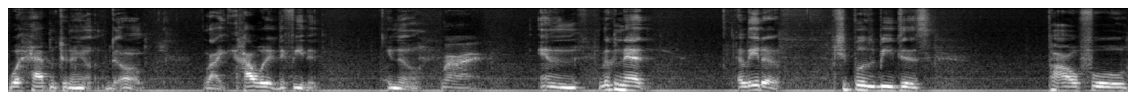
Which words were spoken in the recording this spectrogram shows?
what happened to them, um, like how were they defeated, you know. Right. And looking at Alita, she's supposed to be this powerful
